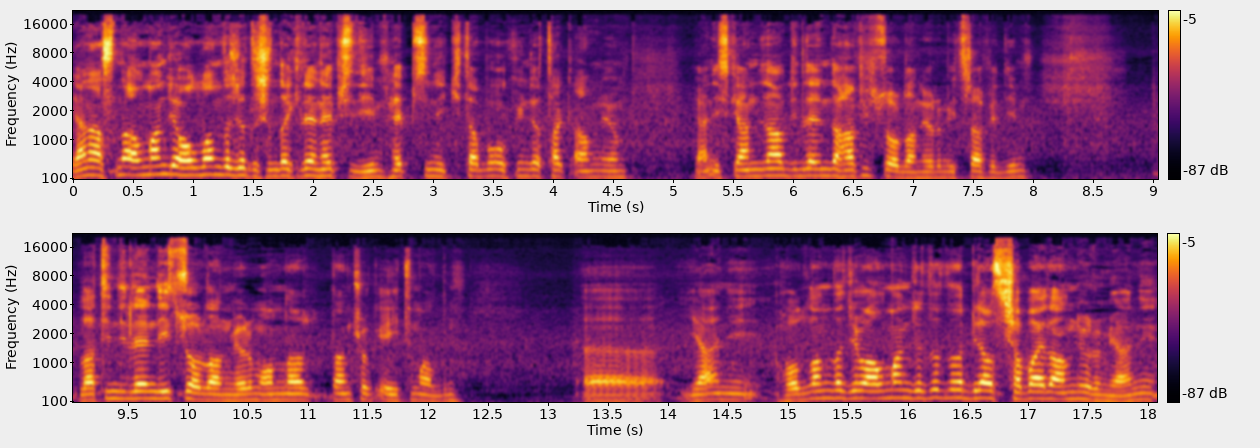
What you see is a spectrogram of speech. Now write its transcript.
yani aslında Almanca, Hollandaca dışındakilerin hepsi diyeyim. Hepsini kitabı okuyunca tak anlıyorum. Yani İskandinav dillerinde hafif zorlanıyorum itiraf edeyim. Latin dillerinde hiç zorlanmıyorum. Onlardan çok eğitim aldım. Ee, yani Hollandaca ve Almanca'da da biraz çabayla anlıyorum yani.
